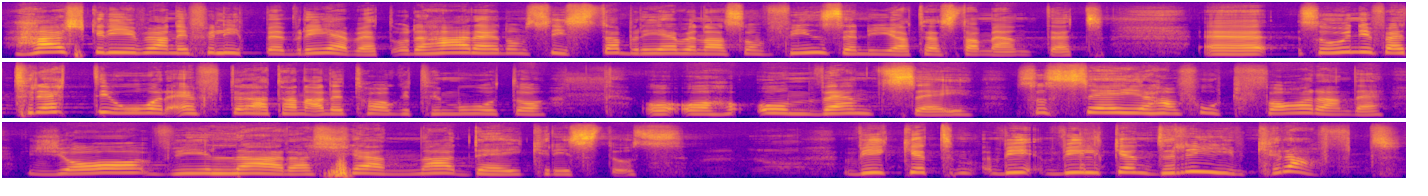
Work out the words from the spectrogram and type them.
här skriver han i Filipperbrevet och det här är de sista breven som finns i Nya Testamentet. Eh, så ungefär 30 år efter att han hade tagit emot och, och, och omvänt sig så säger han fortfarande, jag vill lära känna dig Kristus. Vilket, vilken drivkraft.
